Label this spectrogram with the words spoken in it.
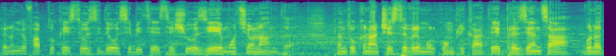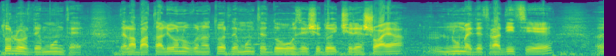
Pe lângă faptul că este o zi deosebită, este și o zi emoționantă, pentru că în aceste vremuri complicate, prezența vânătorilor de munte de la batalionul Vânători de Munte 22 Cireșoaia, nume de tradiție, uh,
